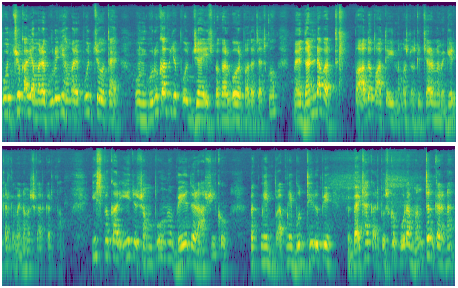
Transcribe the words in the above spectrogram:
पूज्य का भी हमारा गुरु जी हमारे पूज्य होता है। उन गुरु का भी जो पूज्य है, इस प्रकार गौर पदाचार्य को मैं दंडवत पाद पाते ही नमस्त, उसके चरणों में गिर करके मैं नमस्कार करता हूँ। इस प्रकार ये जो संपूर्ण वेद राशि को अपनी अपनी बुद्धि रूपी बैठा करके उसको पूरा मंथन करना,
